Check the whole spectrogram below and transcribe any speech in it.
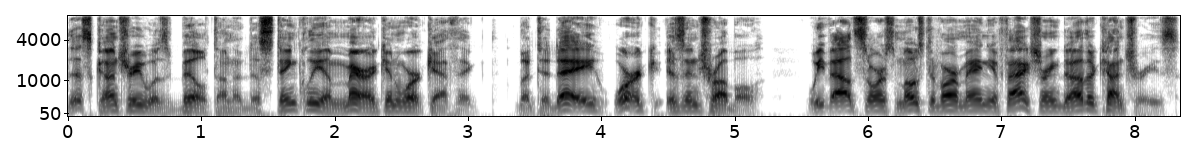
This country was built on a distinctly American work ethic, but today work is in trouble. We've outsourced most of our manufacturing to other countries,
